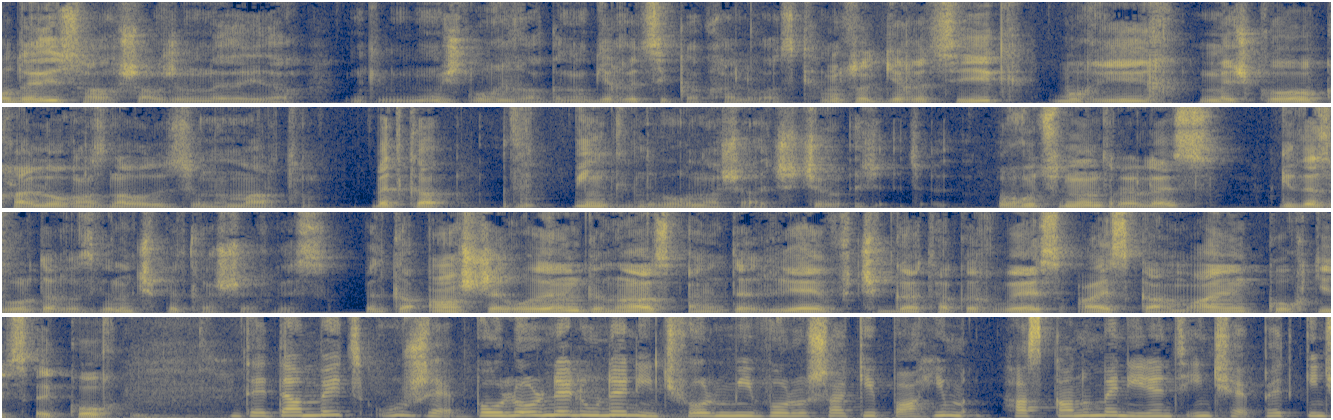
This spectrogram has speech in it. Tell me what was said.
հոդերից շարժումները իրա միշտ ուղիղ է գնում գեղեցիկ է քայլվածքը ոնց որ գեղեցիկ ուղիղ մեջքով քայլող անznավորությունը մարդը պետքա պինդ լինի ողնաշա ուղղությունը ընտրել ես գիտես որտեղ ես գնում չպետք է շեղվես պետք է անշեղորեն գնաս այնտեղ եւ չգաթակղվես այս կամ այն կողքից եկող Դե դա մեծ ուժ է։ Բոլորն էլ ունեն ինչ որ մի որոշակի պահի հասկանում են իրենց ինչ է, պետք ինչ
